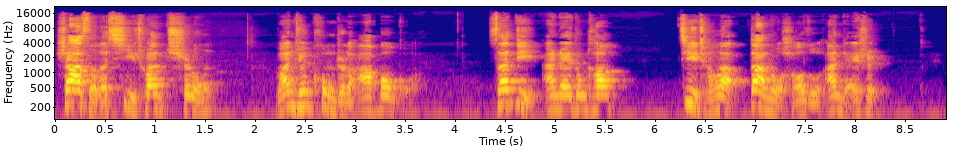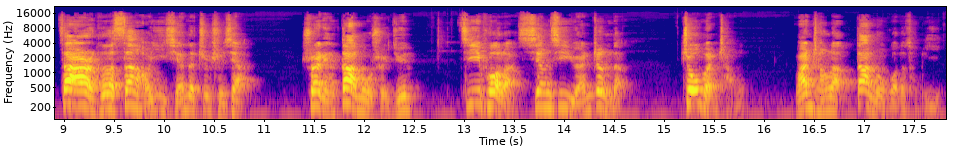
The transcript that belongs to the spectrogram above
杀死了细川持龙，完全控制了阿波国。三弟安宅东康继承了淡路豪族安宅氏，在二哥三好义贤的支持下，率领淡路水军击破了湘西元政的周本城，完成了淡路国的统一。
